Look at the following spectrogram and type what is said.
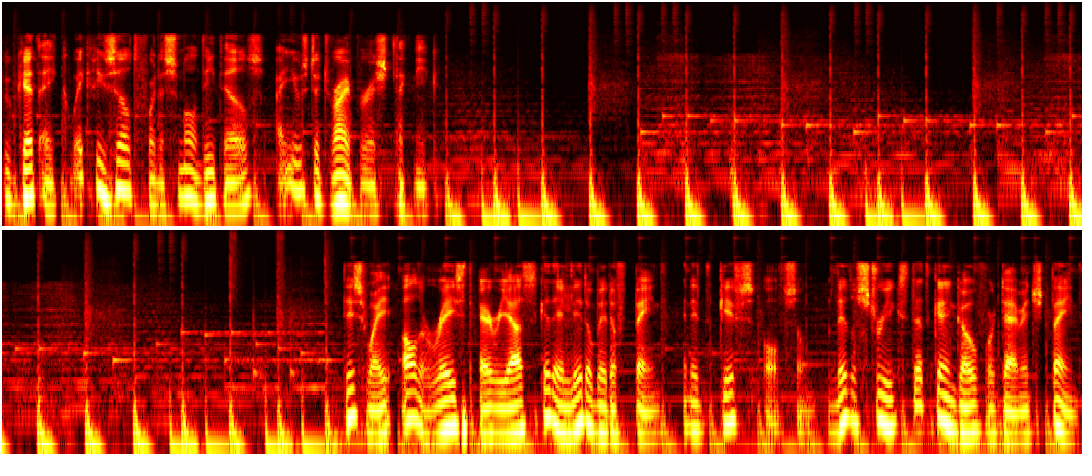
To get a quick result for the small details, I use the dry brush technique. This way all the raised areas get a little bit of paint and it gives off some little streaks that can go for damaged paint.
